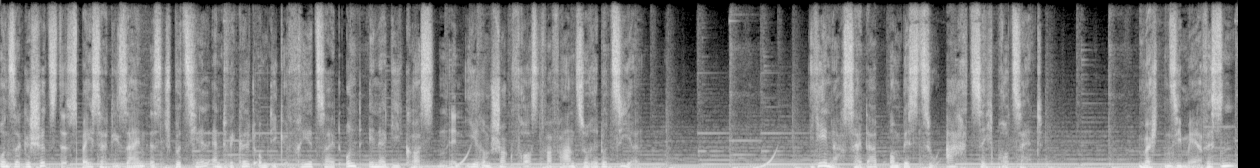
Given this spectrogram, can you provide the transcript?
Unser geschütztes Spacer-Design ist speziell entwickelt, um die Gefrierzeit und Energiekosten in Ihrem Schockfrostverfahren zu reduzieren. Je nach Setup um bis zu 80 Prozent. Möchten Sie mehr wissen?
